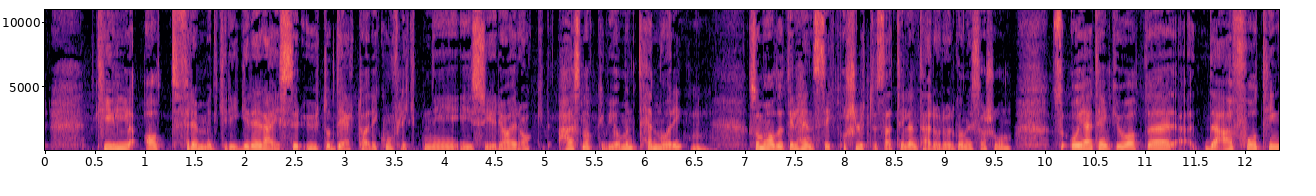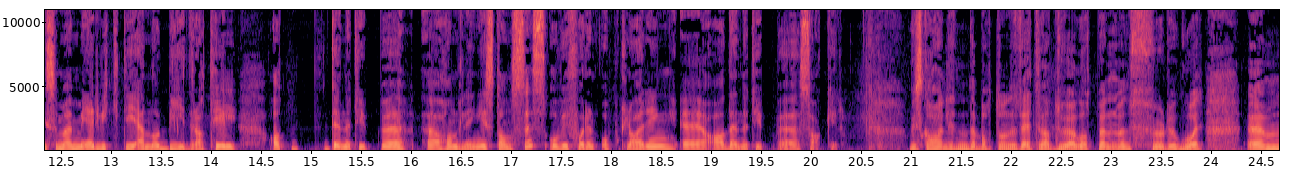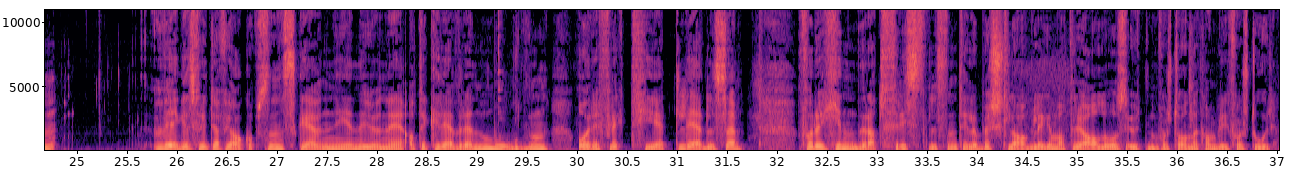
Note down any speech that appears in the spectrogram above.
til at fremmedkrigere reiser ut og deltar i konflikten i, i Syria og Irak. Her snakker vi om en tenåring mm. som hadde til hensikt å slutte seg til en terrororganisasjon. Så, og jeg tenker jo at det, eh, det er få ting som er mer viktig enn å bidra til at denne type uh, handlinger stanses, og vi får en oppklaring uh, av denne type saker. Vi skal ha en liten debatt om dette etter at du er gått, men, men før du går um VGs Fridtjof Jacobsen skrev 9.6 at det krever en moden og reflektert ledelse for å hindre at fristelsen til å beslaglegge materialet hos utenforstående kan bli for stor.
